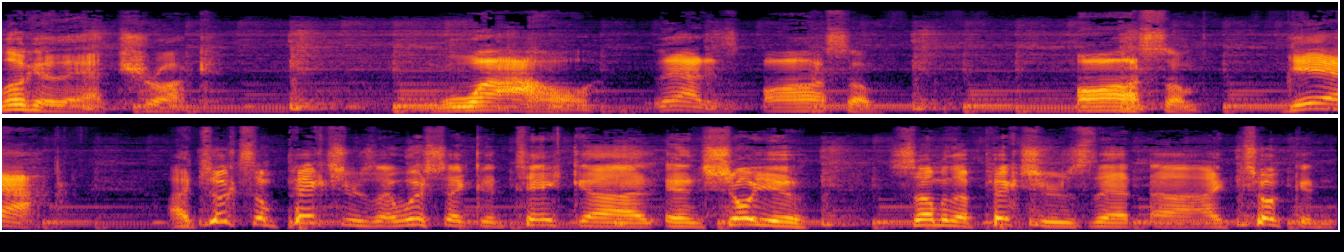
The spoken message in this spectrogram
Look at that truck. Wow. That is awesome. Awesome. Yeah. I took some pictures. I wish I could take uh, and show you some of the pictures that uh, I took, and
